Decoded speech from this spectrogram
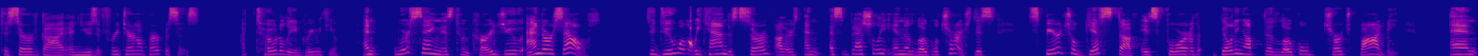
to serve God and use it for eternal purposes. I totally agree with you. And we're saying this to encourage you and ourselves to do what we can to serve others and especially in the local church. This spiritual gift stuff is for building up the local church body. And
